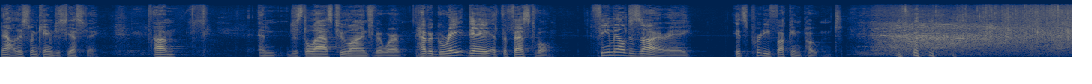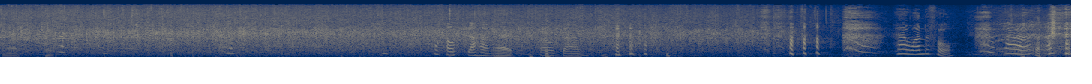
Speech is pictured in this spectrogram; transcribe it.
Now, this one came just yesterday. Um, and just the last two lines of it were Have a great day at the festival. Female desire, eh? It's pretty fucking potent. Well done. Hey. Well done. How wonderful. Uh,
